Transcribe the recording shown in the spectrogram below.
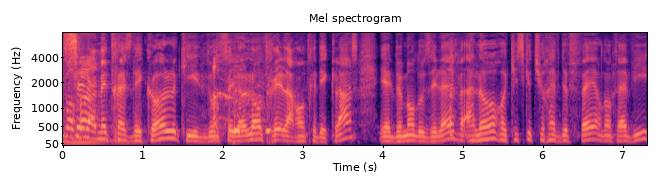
C'est la maîtresse d'école qui, dont c'est la- l'entrée, la rentrée des classes, et elle demande aux élèves alors, qu'est-ce que tu rêves de faire dans ta vie?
